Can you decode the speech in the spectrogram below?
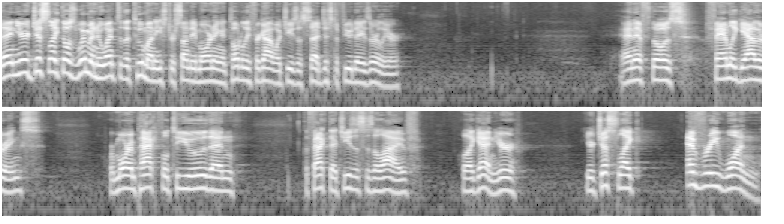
then you're just like those women who went to the tomb on Easter Sunday morning and totally forgot what Jesus said just a few days earlier. And if those family gatherings were more impactful to you than the fact that Jesus is alive, well, again, you're, you're just like every one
